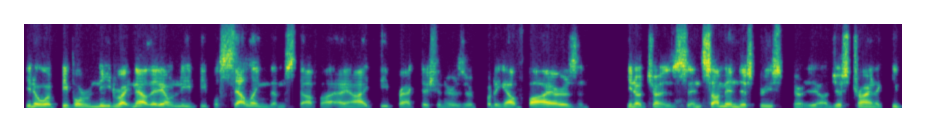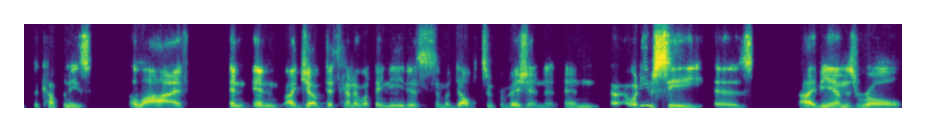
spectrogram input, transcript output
you know, what people need right now, they don't need people selling them stuff. I, IT practitioners are putting out fires and, you know, in some industries, you know, just trying to keep the companies alive. And and I joked that's kind of what they need is some adult supervision. And uh, what do you see as IBM's role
